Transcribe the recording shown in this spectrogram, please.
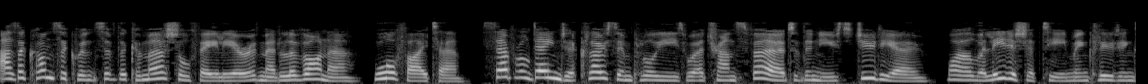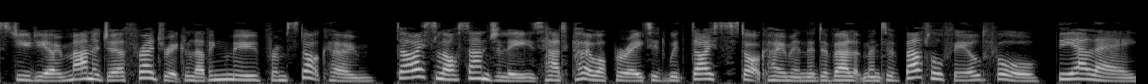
as a consequence of the commercial failure of Medal of Honor Warfighter. Several Danger Close employees were transferred to the new studio, while the leadership team including studio manager Fredrik Loving moved from Stockholm. DICE Los Angeles had cooperated with DICE Stockholm in the development of Battlefield 4. The LA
